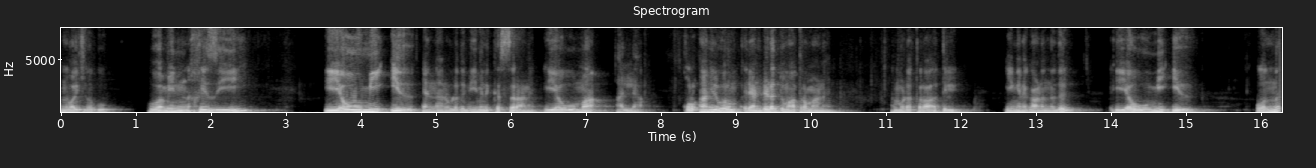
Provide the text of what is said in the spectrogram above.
ഒന്ന് വായിച്ചു നോക്കൂ. വമിൻ ഖിസി യൗമി ഇദ് എന്നാണുള്ളത്. മീമിന് കസറാണ്. യൗമ അല്ല. ഖുർആാനിൽ വെറും രണ്ടിടത്തു മാത്രമാണ് നമ്മുടെ ഖറാത്തിൽ ഇങ്ങനെ കാണുന്നത്. യൗമി ഇദ് ഒന്ന്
